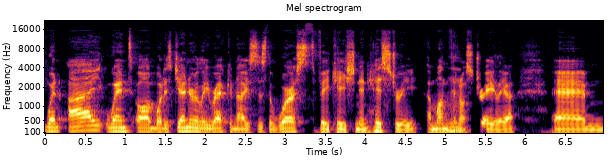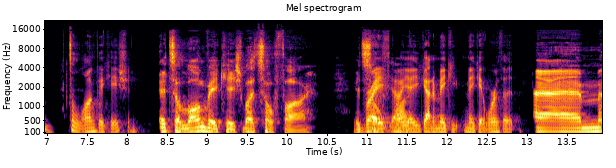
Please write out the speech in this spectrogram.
When I went on what is generally recognized as the worst vacation in history, a month in Mm. Australia, um, It's a long vacation. it's a long vacation. Well, it's so far. It's so right. far. oh yeah, you got to make it make it worth it. Um,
